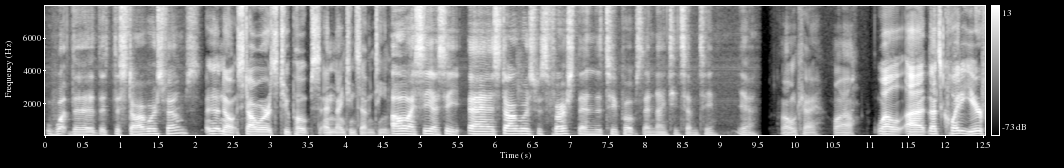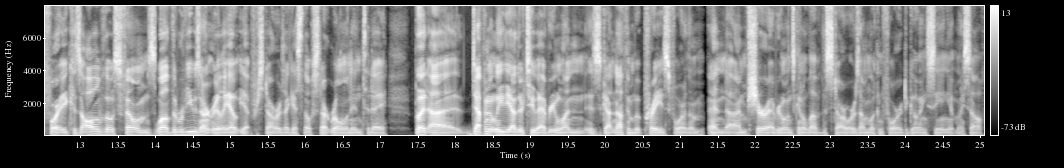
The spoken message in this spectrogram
what the the, the Star Wars films? Uh, no, Star Wars, Two Popes, and 1917. Oh, I see, I see. Uh, Star Wars was first, then the Two Popes, then 1917. Yeah. Okay. Wow. Well, uh, that's quite a year for you because all of those films, well, the reviews aren't really out yet for Star Wars. I guess they'll start rolling in today. But uh, definitely the other two, everyone has got nothing but praise for them. And uh, I'm sure everyone's going to love the Star Wars. I'm looking forward to going seeing it myself.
